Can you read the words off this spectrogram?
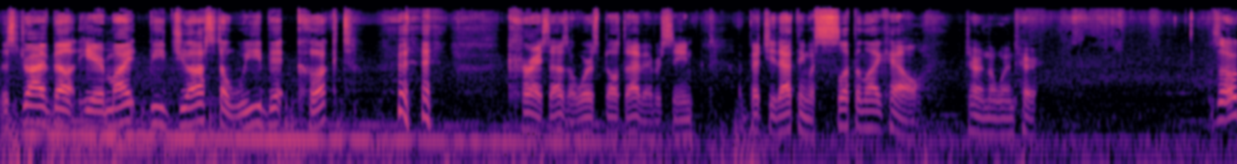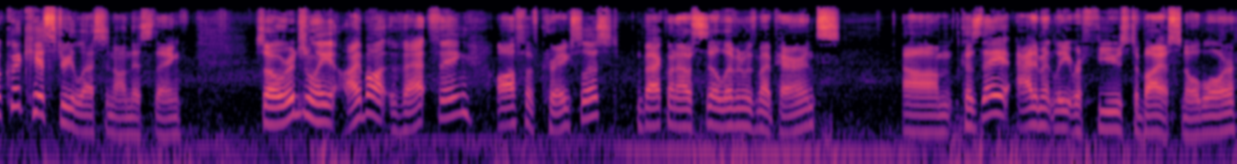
this drive belt here might be just a wee bit cooked. Christ, that was the worst belt I've ever seen. I bet you that thing was slipping like hell during the winter. So, a quick history lesson on this thing. So, originally, I bought that thing off of Craigslist back when I was still living with my parents because um, they adamantly refused to buy a snowblower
